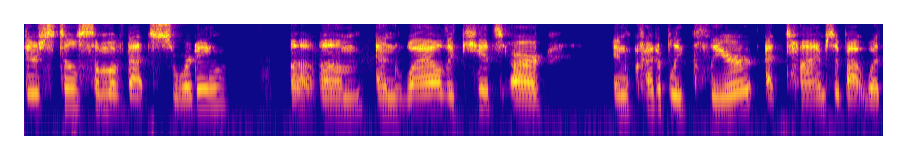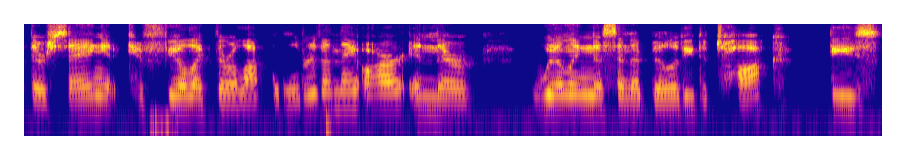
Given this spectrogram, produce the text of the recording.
there's still some of that sorting um, and while the kids are incredibly clear at times about what they're saying it can feel like they're a lot older than they are in their willingness and ability to talk these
